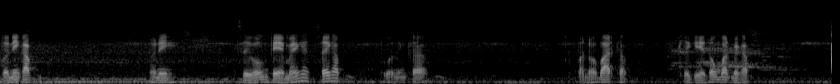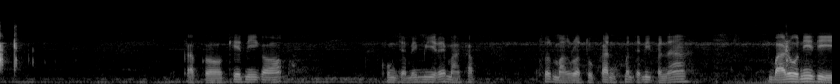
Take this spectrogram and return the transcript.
ตัวนี้ครับ ตัวนี้สื่อของแต่ไหมครับใช่ครับ ตัวนี้ก็ปันวบาทครับเก๋ๆต้องบัตรไหมครับครับก็เคสนี้ก็ คงจะไม่มีได้มาครับส่วนหมากรถตุกกันมันจะมีปัญหาบาโรนี่ที่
